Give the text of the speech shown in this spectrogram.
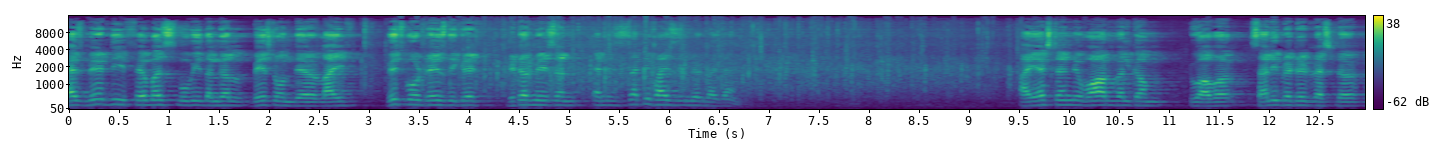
has made the famous movie Dangal based on their life, which portrays the great determination and sacrifices made by them. I extend a warm welcome to our celebrated wrestler,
